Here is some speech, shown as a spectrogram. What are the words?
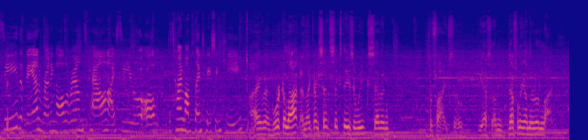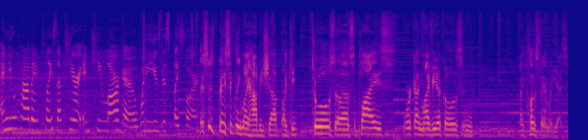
see the van running all around town. I see you all the time on Plantation Key. I work a lot. And like I said, six days a week, seven to five. So, yes, I'm definitely on the road a lot. And you have a place up here in Key Largo. What do you use this place for? This is basically my hobby shop. I keep tools, uh, supplies, work on my vehicles, and my close family, yes.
